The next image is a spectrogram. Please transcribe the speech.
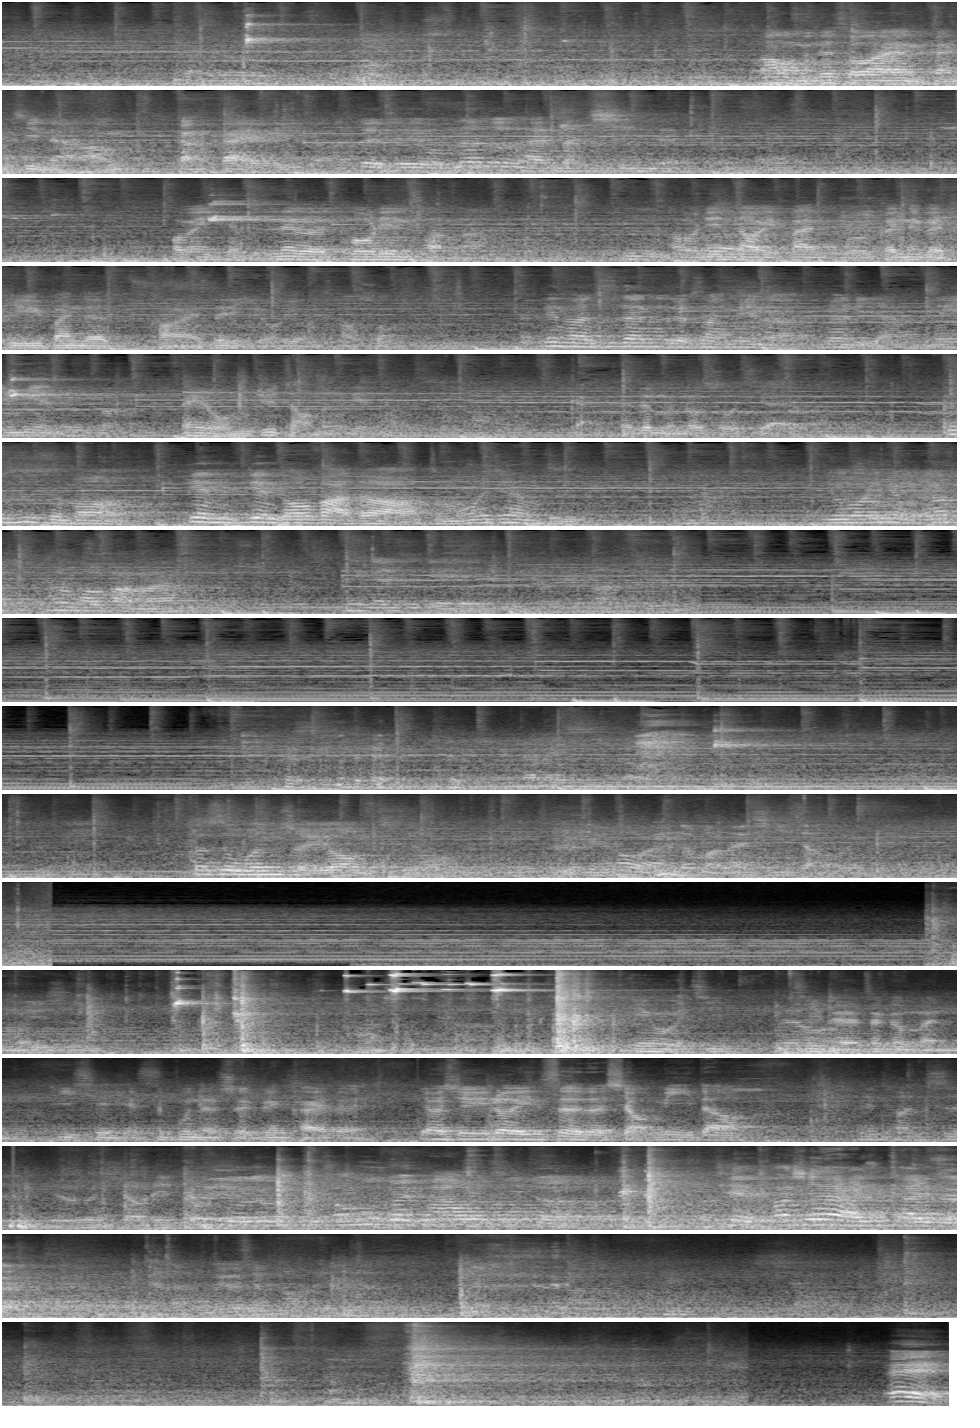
那时候还很干净啊，好像刚盖而已吧。对，对我们那时候还蛮新的。我们以前不是那个偷练团吗？嗯。我练到一半，我跟那个体育班的跑来这里游泳，超爽。练团是在那个上面啊，那里啊，那一面。哎，我们去找那个练团。改，反正门都锁起来了。这是什么？电电头发的啊？怎么会这样子？有人有要烫头发吗？应该是给。这是温水游泳池哦，以前后来都蛮来洗澡的。什么意思？因为我记记得这个门以前也是不能随便开的，要去乐音社的小密道。练团室有一个小练。这里有个窗户可以爬，我记得，而且它现在还是开着。哎，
